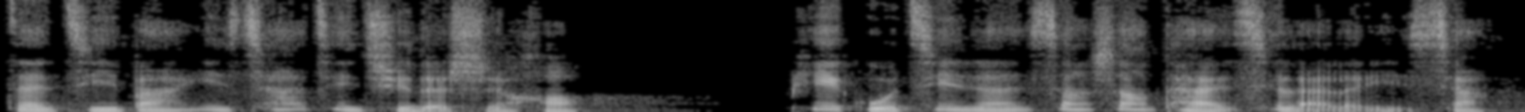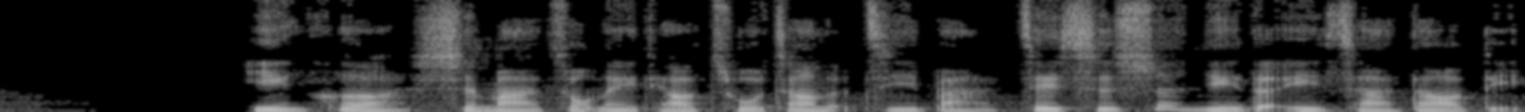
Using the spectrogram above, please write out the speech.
在鸡巴一插进去的时候，屁股竟然向上抬起来了一下，银河使马总那条粗壮的鸡巴这次顺利的一插到底，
